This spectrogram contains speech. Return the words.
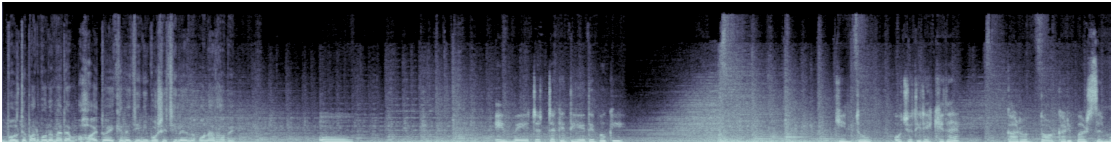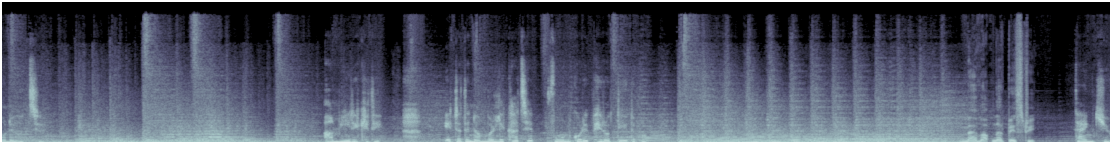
বলতে পারব না ম্যাডাম হয়তো এখানে যিনি বসেছিলেন ওনার হবে। ও। এই ওয়েটারটাকে দিয়ে দেব কি? কিন্তু ও যদি রেখে দেয় কারোর দরকারি পার্সেল মনে হচ্ছে। আমি রেখে দিই। এটাতে নাম্বার লেখা আছে ফোন করে ফেরত দিয়ে দেবো। ম্যাম আপনার pastry thank you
